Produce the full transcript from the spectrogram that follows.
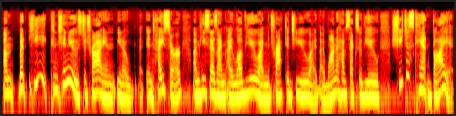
Um, but he continues to try and, you know, entice her. Um, he says, I'm, I love you. I'm attracted to you. I, I want to have sex with you. She just can't buy it,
